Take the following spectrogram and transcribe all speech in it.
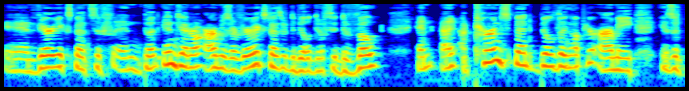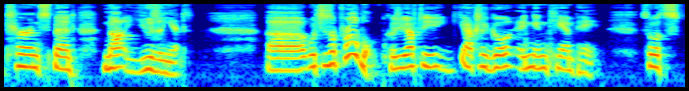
and very expensive. And but in general, armies are very expensive to build. You have to devote, and a, turn spent building up your army is a turn spent not using it, uh, which is a problem because you have to actually go in campaign. So it's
